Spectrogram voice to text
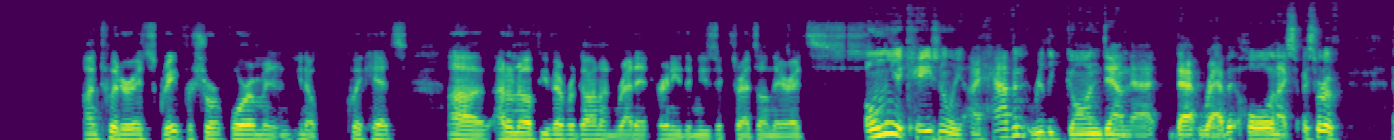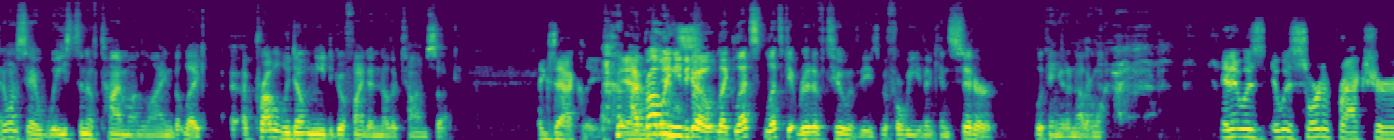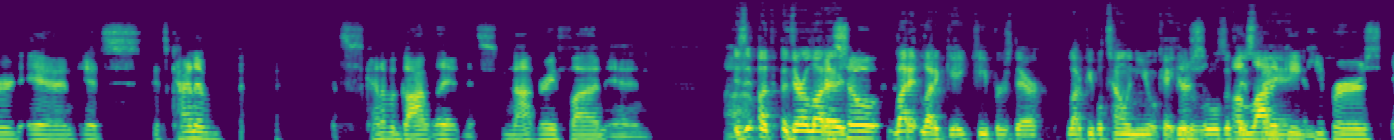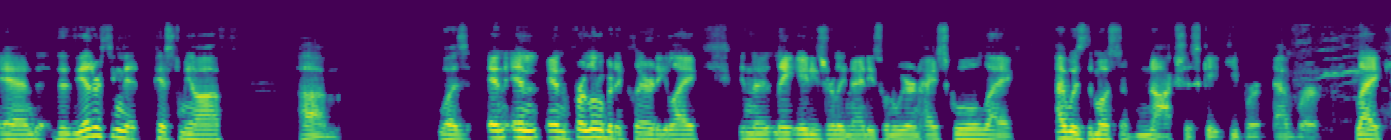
on Twitter. It's great for short form and, you know, quick hits. Uh, I don't know if you've ever gone on Reddit or any of the music threads on there. It's only occasionally. I haven't really gone down that that rabbit hole, and I, I sort of I don't want to say I waste enough time online, but like I probably don't need to go find another time suck. Exactly. I probably need to go like let's let's get rid of two of these before we even consider looking at another one. and it was it was sort of fractured and it's it's kind of it's kind of a gauntlet and it's not very fun and um, is it uh, there are a lot of so a lot of lot of gatekeepers there a lot of people telling you okay here's the rules of a lot of gatekeepers and, and the, the other thing that pissed me off um was and and and for a little bit of clarity like in the late 80s early 90s when we were in high school like i was the most obnoxious gatekeeper ever like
